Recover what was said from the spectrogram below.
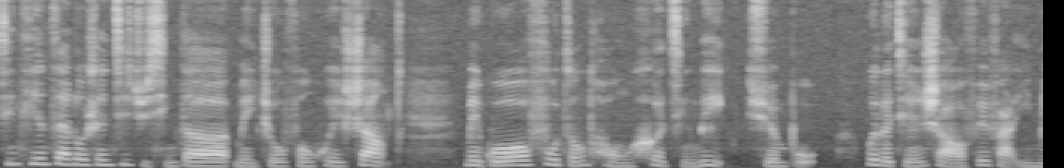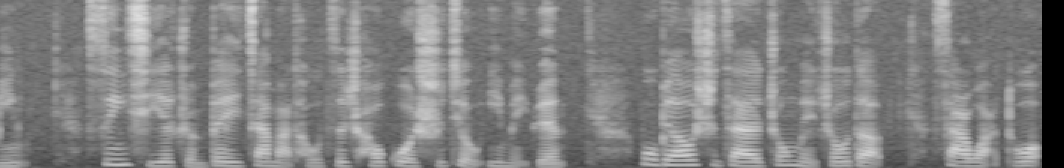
今天在洛杉矶举行的美洲峰会上，美国副总统贺锦丽宣布，为了减少非法移民，私营企业准备加码投资超过十九亿美元，目标是在中美洲的萨尔瓦多、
